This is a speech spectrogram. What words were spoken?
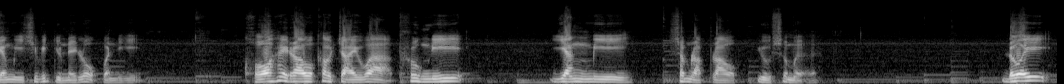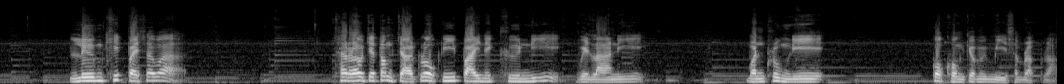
ยังมีชีวิตอยู่ในโลกวันนี้ ขอให้เราเข้าใจว่าพรุ่งนี้ยังมีสำหรับเราอยู่เสมอ โดยลืมคิดไปซะว่า ถ้าเราจะต้องจากโลกนี้ไปในคืนนี้เวลานี้ วันพรุ่งนี้ ก็คงจะไม่มีสำหรับเรา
